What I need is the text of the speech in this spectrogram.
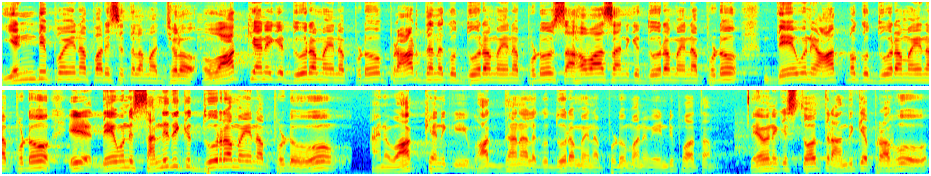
ఎండిపోయిన పరిస్థితుల మధ్యలో. వాక్యానికి దూరమైనప్పుడు ప్రార్థనకు దూరమైనప్పుడు సహవాసానికి దూరమైనప్పుడు దేవుని ఆత్మకు దూరమైనప్పుడు దేవుని సన్నిధికి దూరమైనప్పుడు ఆయన వాక్యానికి వాగ్దానాలకు దూరమైనప్పుడు మనం ఎండిపోతాం. దేవునికి స్తోత్రం. అందుకే ప్రభు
